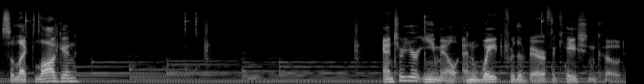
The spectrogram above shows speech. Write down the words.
select Login, enter your email, and wait for the verification code.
